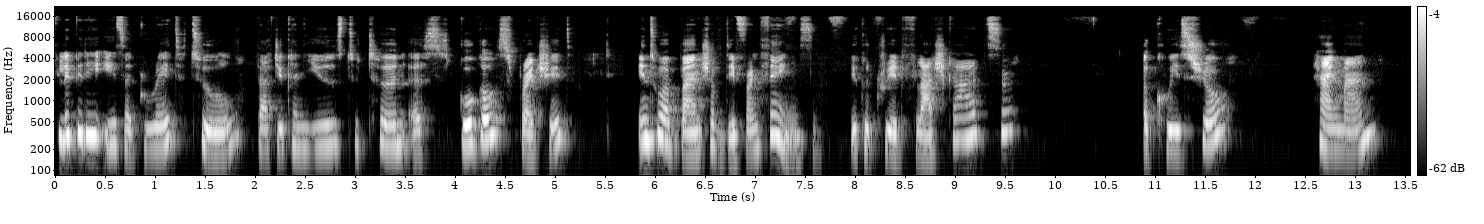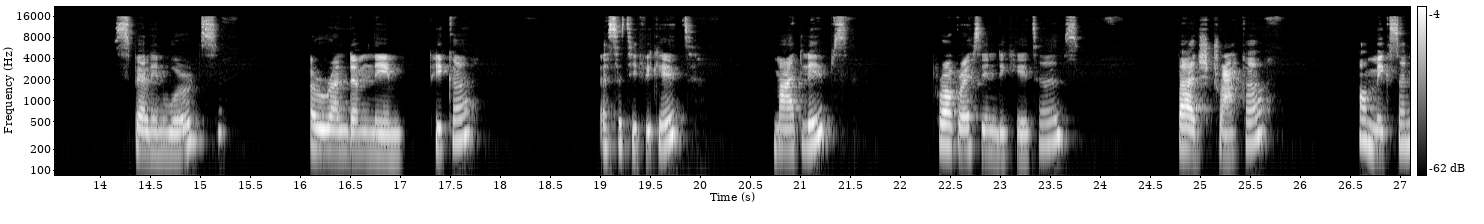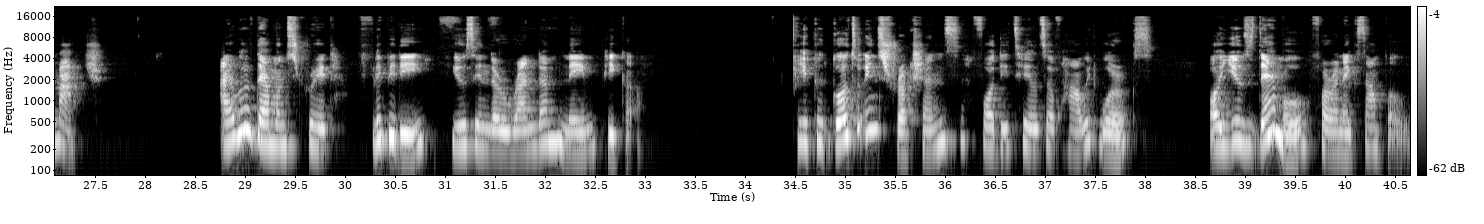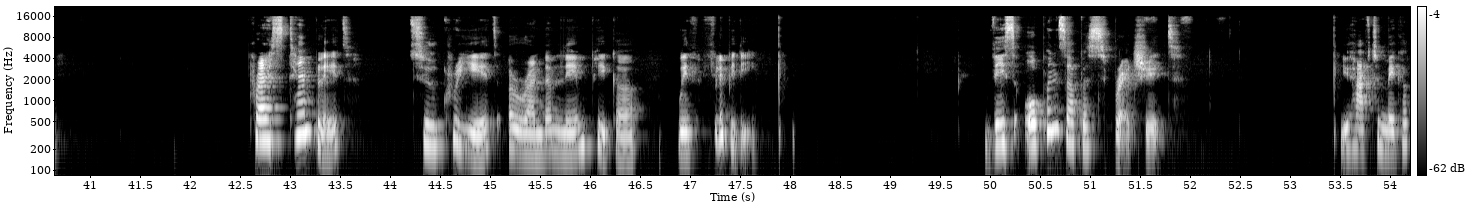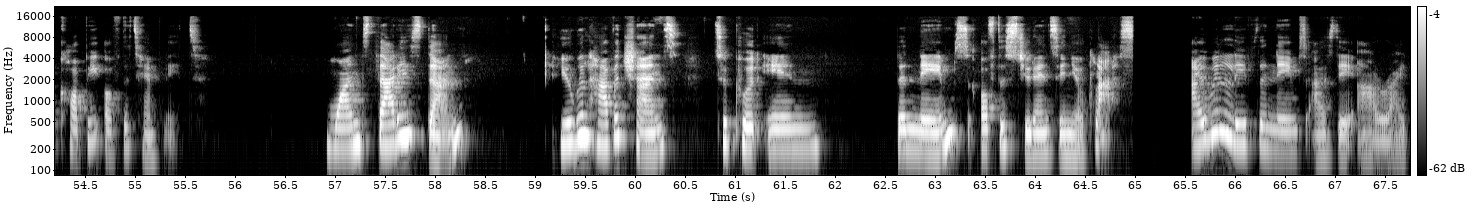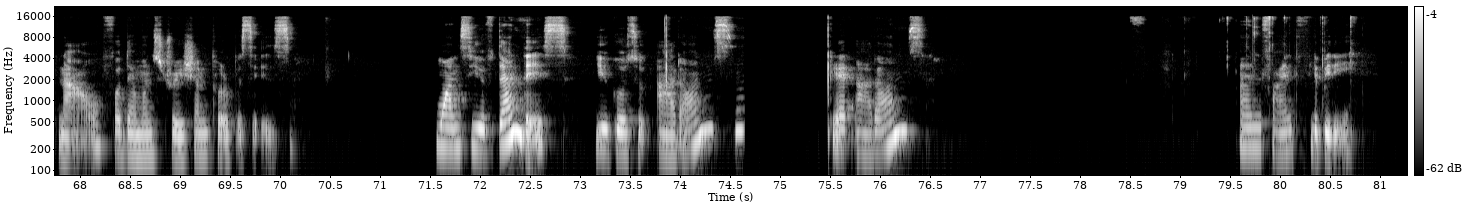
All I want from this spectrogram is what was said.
Flippity is a great tool that you can use to turn a Google spreadsheet into a bunch of different things. You could create flashcards, a quiz show, hangman, spelling words, a random name picker, a certificate, Mad Libs, progress indicators, badge tracker, or mix and match. I will demonstrate Flippity using the random name picker. You could go to instructions for details of how it works or use demo for an example. Press template to create a random name picker with Flippity. This opens up a spreadsheet. You have to make a copy of the template. Once that is done, you will have a chance to put in the names of the students in your class. I will leave the names as they are right now for demonstration purposes. Once you've done this, you go to add-ons, get add-ons, and find Flippity.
